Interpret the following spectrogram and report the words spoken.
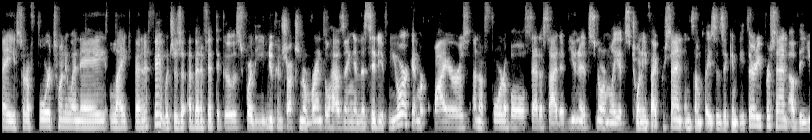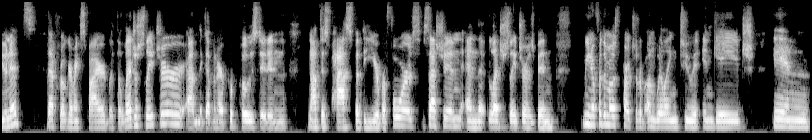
a sort of 421A like benefit, which is a benefit that goes for the new construction of rental housing in the city of New York and requires an affordable set aside of units. Normally it's 25%. In some places it can be 30% of the units. That program expired with the legislature. Um, the governor proposed it in not this past, but the year before session. And the legislature has been, you know, for the most part, sort of unwilling to engage in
